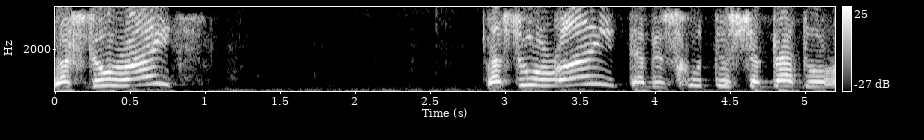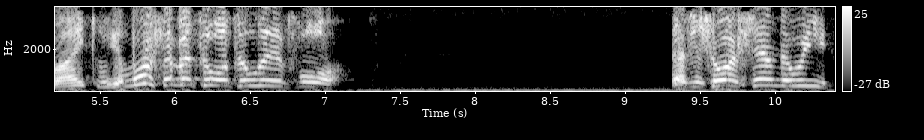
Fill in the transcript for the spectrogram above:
Let's do it right. Let's do it right. That is good this Shabbat do it right. We get more Shabbat to, live for. That's a show that we,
